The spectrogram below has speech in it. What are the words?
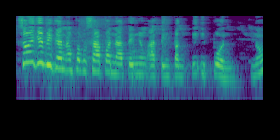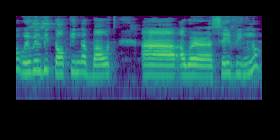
So, kaibigan, ang pag-usapan natin yung ating pag-iipon. No? We will be talking about uh, our saving, no?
